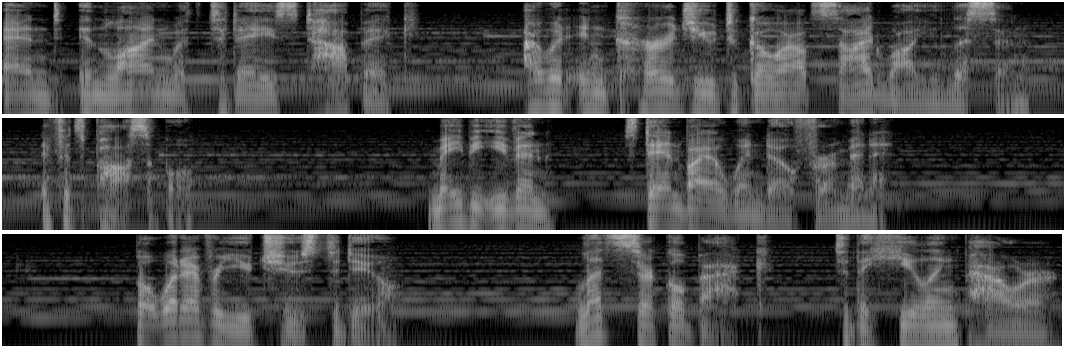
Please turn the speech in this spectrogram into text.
And in line with today's topic, I would encourage you to go outside while you listen, if it's possible. Maybe even stand by a window for a minute. But whatever you choose to do, let's circle back to the healing power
